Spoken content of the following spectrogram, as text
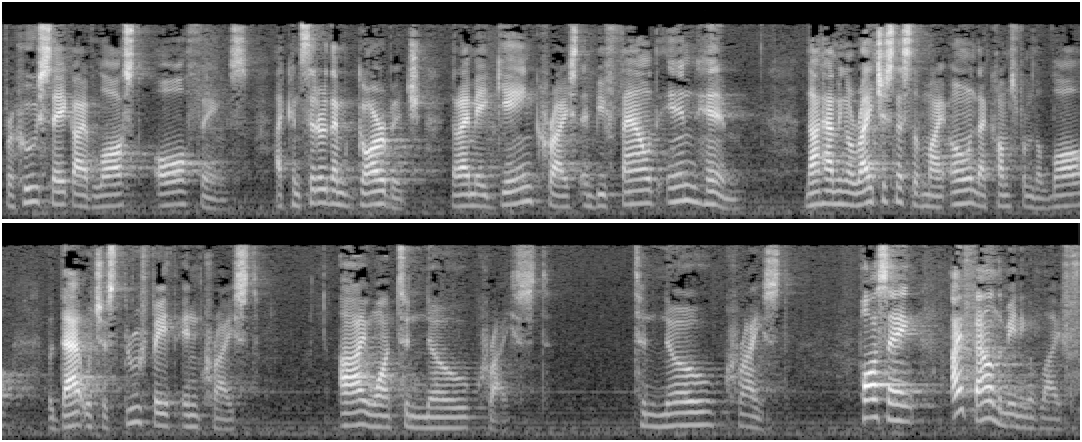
for whose sake I have lost all things. I consider them garbage that I may gain Christ and be found in him, not having a righteousness of my own that comes from the law, but that which is through faith in Christ. I want to know Christ. To know Christ. Paul saying, I found the meaning of life.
